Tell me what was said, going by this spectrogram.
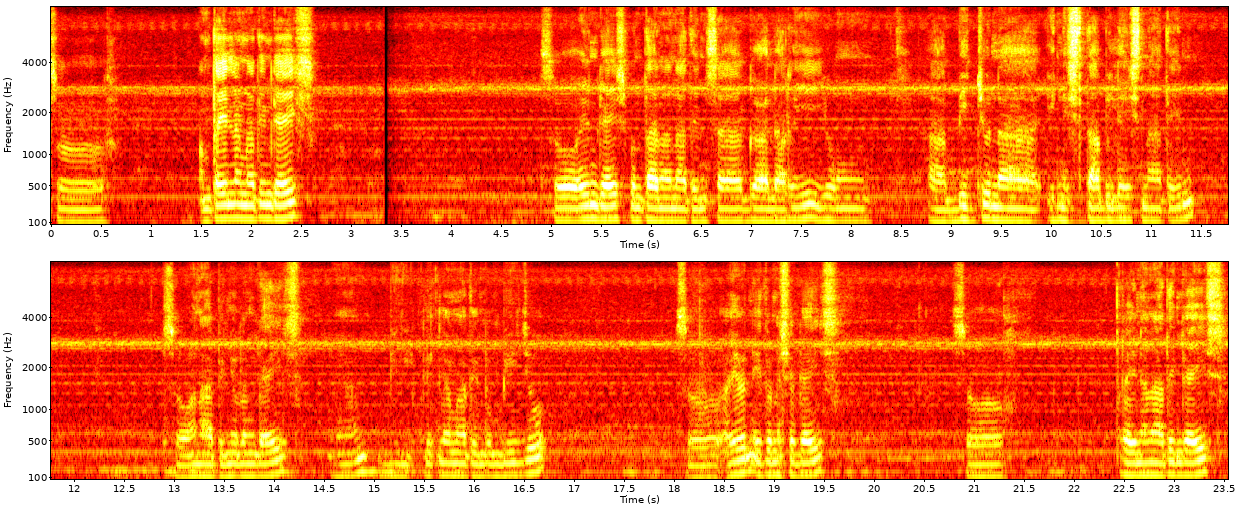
So, antayin lang natin guys. So, ayun guys, punta na natin sa gallery yung ah, video na in-stabilize natin. So, hanapin nyo lang guys. Ayan, click lang natin itong video. So, ayun, ito na siya guys. So, try na natin guys.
